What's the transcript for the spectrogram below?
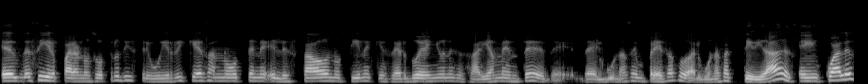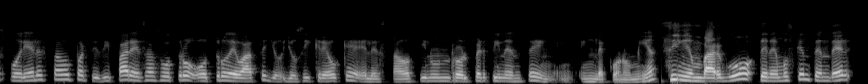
Es decir, para nosotros distribuir riqueza, no tiene, el Estado no tiene que ser dueño necesariamente de, de, algunas empresas o de algunas actividades. ¿En cuáles podría el Estado participar? Ese es otro, otro debate. Yo, yo sí creo que el Estado tiene un rol pertinente en, en, en la economía. Sin embargo, tenemos que entender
